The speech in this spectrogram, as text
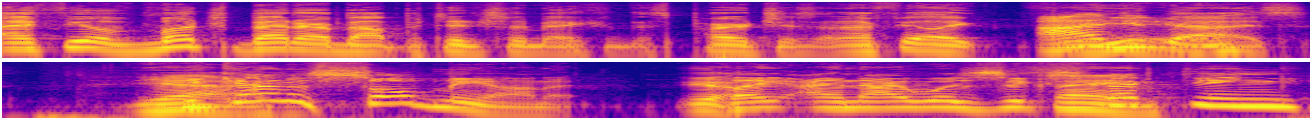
I feel much better about potentially making this purchase. And I feel like for I you do. guys, Yeah. He kind of sold me on it. Yeah. Like, and I was expecting,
